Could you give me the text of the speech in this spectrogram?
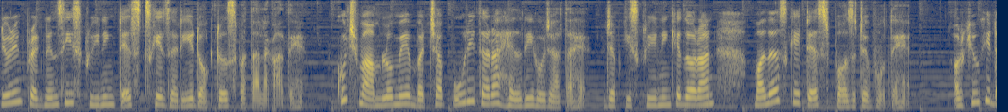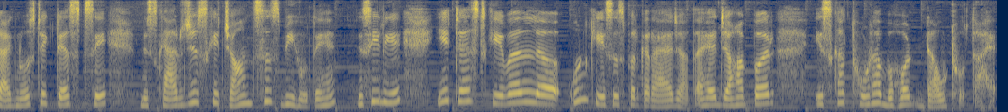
ड्यूरिंग प्रेगनेंसी स्क्रीनिंग टेस्ट के ज़रिए डॉक्टर्स पता लगाते हैं। कुछ मामलों में बच्चा पूरी तरह हेल्दी हो जाता है, जबकि स्क्रीनिंग के दौरान मदर्स के टेस्ट पॉजिटिव होते हैं। और क्योंकि डायग्नोस्टिक टेस्ट से मिसकैरेजेस के चांसेस भी होते हैं, इसीलिए ये टेस्ट केवल उन केसेस पर कराया जाता है जहाँ पर इसका थोड़ा बहुत डाउट होता है।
